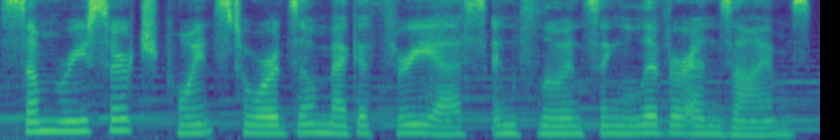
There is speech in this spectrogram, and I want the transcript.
Some research points towards omega 3s influencing liver enzymes,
